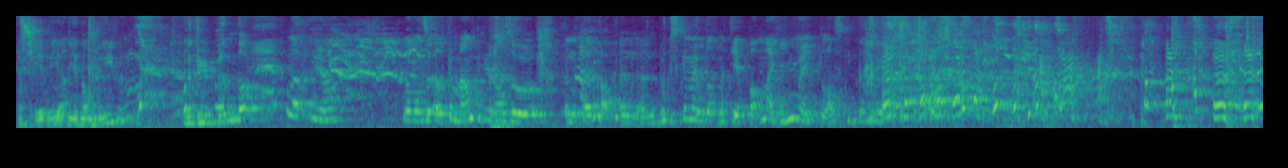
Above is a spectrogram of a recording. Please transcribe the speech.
En schreef jij die dan brieven? Met uw panda? Maar ja. Maar dan zo elke maand kreeg je dan zo een, een, een, een boekje met hoe dat met die panda ging, maar ik las ik dan nooit.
